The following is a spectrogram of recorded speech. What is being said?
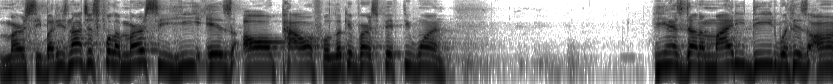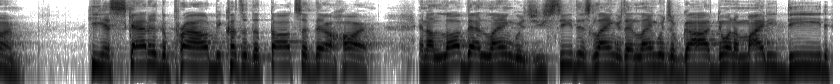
mercy. But he's not just full of mercy, he is all powerful. Look at verse 51. He has done a mighty deed with his arm. He has scattered the proud because of the thoughts of their heart. And I love that language. You see this language, that language of God doing a mighty deed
